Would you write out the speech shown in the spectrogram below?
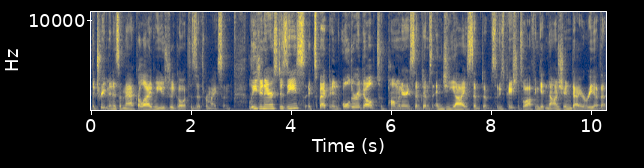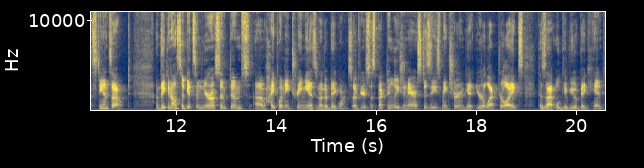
The treatment is a macrolide. We usually go with the azithromycin. Legionnaires disease, expect in older adults with pulmonary symptoms and GI symptoms. So these patients will often get nausea and diarrhea. That stands out. And they can also get some neurosymptoms. Uh, hyponatremia is another big one. So if you're suspecting Legionnaire's disease, make sure and get your electrolytes because that will give you a big hint.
